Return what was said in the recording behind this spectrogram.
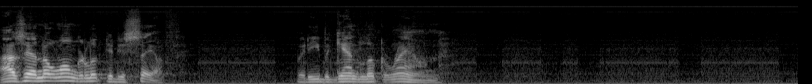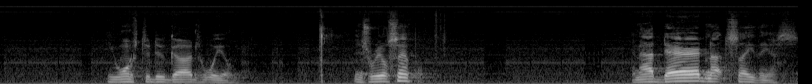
Isaiah no longer looked at himself, but he began to look around. He wants to do God's will. It's real simple. And I dared not say this.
